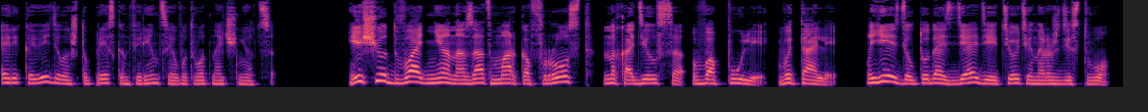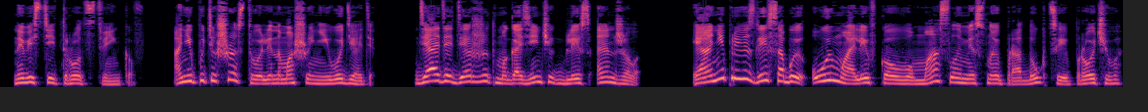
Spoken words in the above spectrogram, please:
Эрика видела, что пресс-конференция вот-вот начнется. Еще два дня назад Марко Фрост находился в Апулии, в Италии. Ездил туда с дядей и тетей на Рождество, навестить родственников. Они путешествовали на машине его дяди. Дядя держит магазинчик близ Энджела. И они привезли с собой уйму оливкового масла, мясной продукции и прочего.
